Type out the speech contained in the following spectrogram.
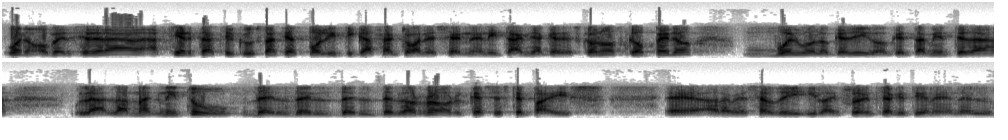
bueno, obedecerá a ciertas circunstancias políticas actuales en, en, Italia que desconozco, pero vuelvo a lo que digo, que también te da la, la magnitud del, del, del, del horror que es este país eh, Arabia Saudí y la influencia que tiene en el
